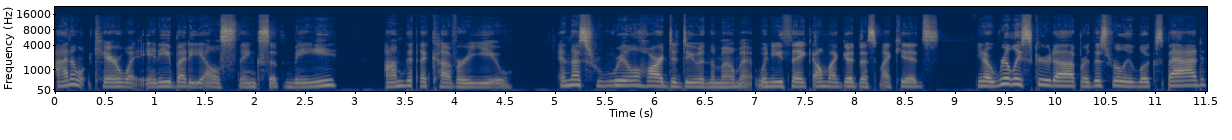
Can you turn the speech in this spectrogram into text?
i don't care what anybody else thinks of me i'm going to cover you and that's real hard to do in the moment when you think oh my goodness my kids you know, really screwed up or this really looks bad,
